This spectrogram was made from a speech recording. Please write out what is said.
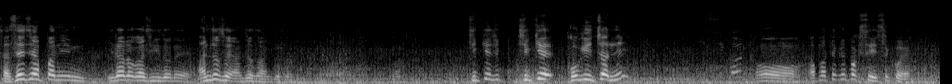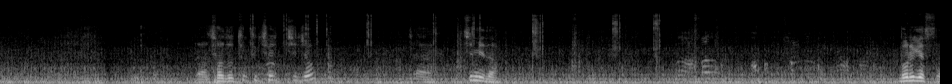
자 세지 아빠님 일하러 가시기 전에 앉아서 해 앉아서 앉아서. 어. 집게 줄- 집게 거기 있지 않니? 있을걸? 어 아빠 태클박스에 있을 거야 자 저도 툭툭 쳐, 치죠 자 칩니다. 아빠. 모르겠어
